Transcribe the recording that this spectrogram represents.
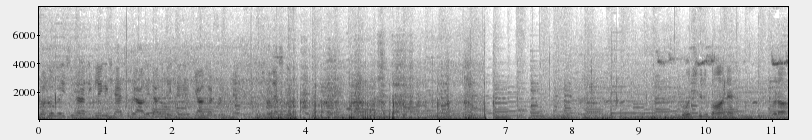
تو ہم لوگ اسی طرح نکلیں گے شاید پھر آگے جا کے دیکھیں گے کیا کر سکتے ہیں اس وجہ سے دکان ہے بڑا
